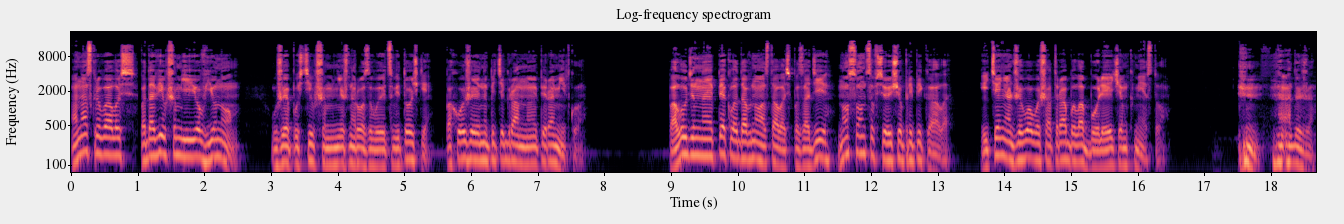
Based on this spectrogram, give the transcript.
Она скрывалась подавившим ее вьюном, уже опустившим нежно-розовые цветочки, похожие на пятигранную пирамидку. Полуденное пекло давно осталось позади, но солнце все еще припекало, и тень от живого шатра была более чем к месту. «Надо же,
